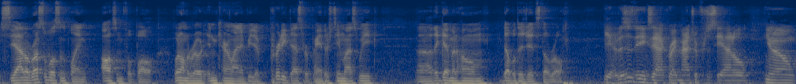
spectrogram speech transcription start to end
Seattle. Russell Wilson's playing awesome football. Went on the road in Carolina, beat a pretty desperate Panthers team last week. Uh, they get them at home, double digits, they'll roll. Yeah, this is the exact right matchup for Seattle. You know,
